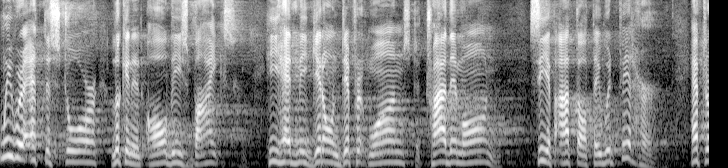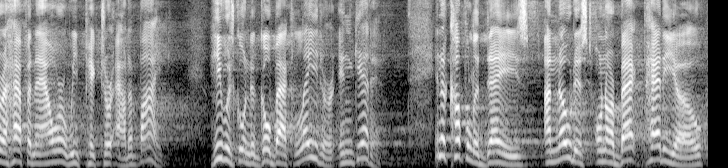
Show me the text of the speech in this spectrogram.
We were at the store looking at all these bikes. He had me get on different ones to try them on, see if I thought they would fit her. After a half an hour, we picked her out a bike. He was going to go back later and get it. In a couple of days, I noticed on our back patio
